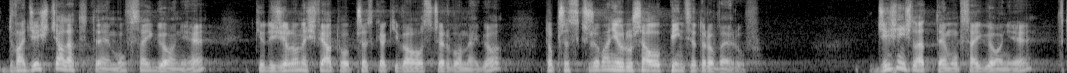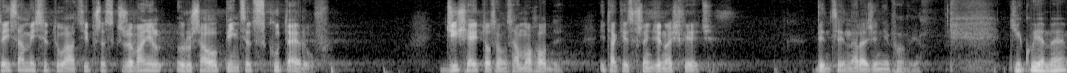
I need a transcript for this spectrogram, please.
20 lat temu w Saigonie, kiedy zielone światło przeskakiwało z czerwonego, to przez skrzyżowanie ruszało 500 rowerów. 10 lat temu w Saigonie, w tej samej sytuacji, przez skrzyżowanie ruszało 500 skuterów. Dzisiaj to są samochody. I tak jest wszędzie na świecie. Więcej na razie nie powiem. Dziękujemy.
